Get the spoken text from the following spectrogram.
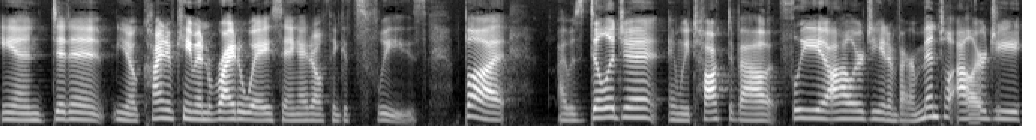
and didn't, you know, kind of came in right away saying, I don't think it's fleas. But I was diligent and we talked about flea allergy and environmental allergy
